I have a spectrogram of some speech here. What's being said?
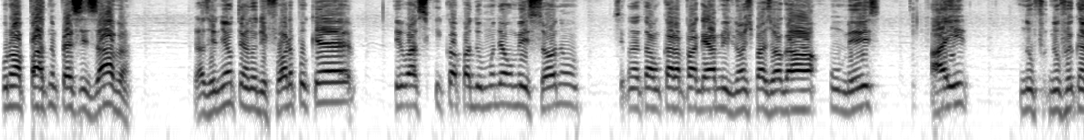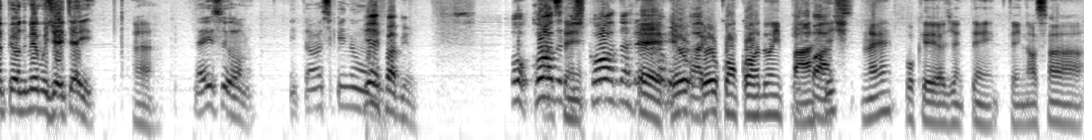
por uma parte não precisava trazer nenhum treinador de fora, porque eu acho que Copa do Mundo é um mês só, não você contratar um cara para ganhar milhões para jogar um mês, aí não, não foi campeão do mesmo jeito e aí. É. Não é isso, homem? Então acho que não. E aí, Fabinho? Concorda, Assim, discorda? É, eu, eu concordo em partes, partes. né? Porque a gente tem, tem nossa,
